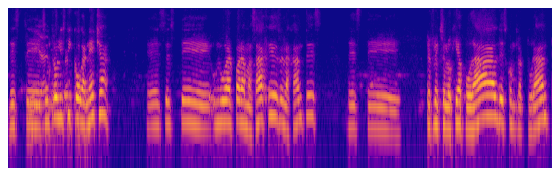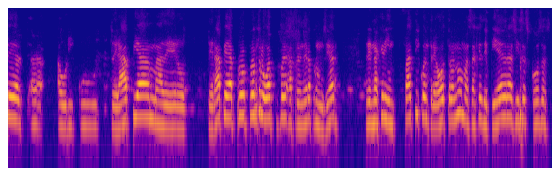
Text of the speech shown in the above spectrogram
de este Centro Holístico Ganecha. Es este un lugar para masajes relajantes, de este reflexología podal, descontracturante, auriculoterapia, madero terapia, pronto lo voy a aprender a pronunciar, drenaje linfático, entre otros, ¿no? Masajes de piedras y esas cosas.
